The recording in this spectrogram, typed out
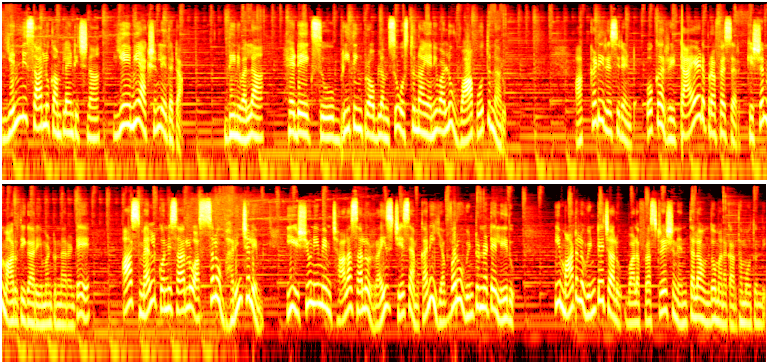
ఎన్నిసార్లు కంప్లైంట్ ఇచ్చినా ఏమీ యాక్షన్ లేదట. దీనివల్ల హెడేక్స్ బ్రీతింగ్ ప్రాబ్లమ్స్ వస్తున్నాయని వాళ్ళు వాపోతున్నారు. అక్కడి రెసిడెంట్ ఒక రిటైర్డ్ ప్రొఫెసర్ కిషన్ మారుతి గారు ఏమంటున్నారంటే ఆ స్మెల్ కొన్నిసార్లు అస్సలు భరించలేం. ఈ ఇష్యూని మేము చాలాసార్లు రైజ్ చేశాం కానీ ఎవ్వరూ వింటున్నట్టే లేదు. ఈ మాటలు వింటే చాలు వాళ్ళ ఫ్రస్ట్రేషన్ ఎంతలా ఉందో మనకు అర్థమవుతుంది.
